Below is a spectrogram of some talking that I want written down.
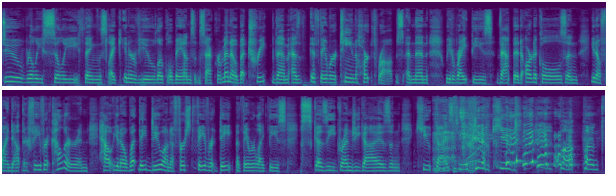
do really silly things like interview local bands in Sacramento, but treat them as if they were teen heartthrobs. And then we'd write these vapid articles and, you know, find out their favorite color and how, you know, what they do on a first favorite date. But they were like these scuzzy, grungy guys and cute guys too, you know, cute pop punk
